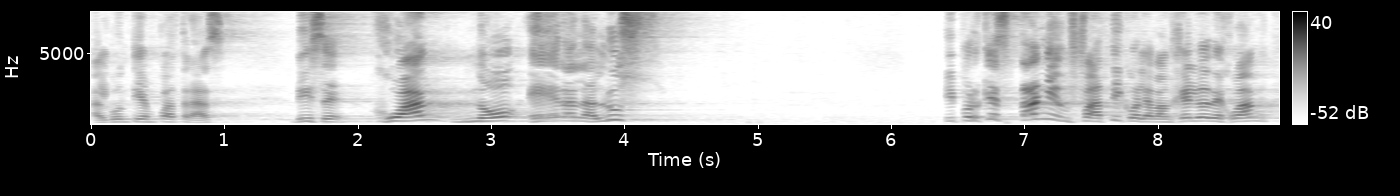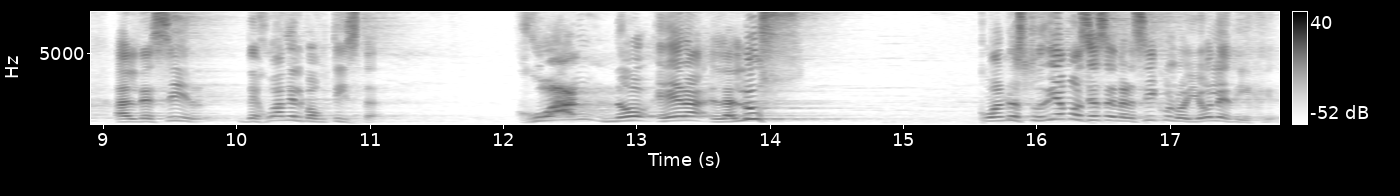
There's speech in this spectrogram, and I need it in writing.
algún tiempo atrás. Dice, Juan no era la luz ¿Y por qué es tan enfático el Evangelio de Juan al decir de Juan el Bautista? Juan no era la luz. Cuando estudiamos ese versículo yo le dije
